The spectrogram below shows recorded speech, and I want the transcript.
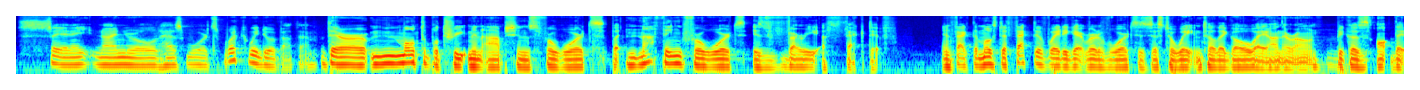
Say an eight, nine year old has warts. What can we do about them? There are multiple treatment options for warts, but nothing for warts is very effective. In fact, the most effective way to get rid of warts is just to wait until they go away on their own hmm. because they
